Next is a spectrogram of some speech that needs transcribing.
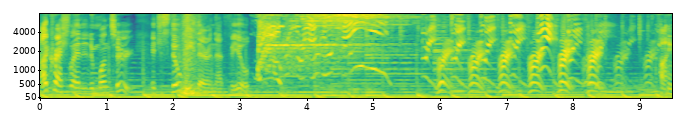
I crash landed in one too. It should still be there in that field. Free, free, free, free, free, free, free. Fine.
